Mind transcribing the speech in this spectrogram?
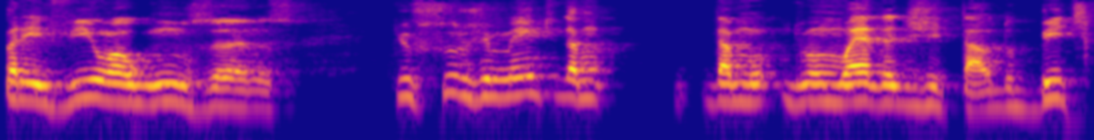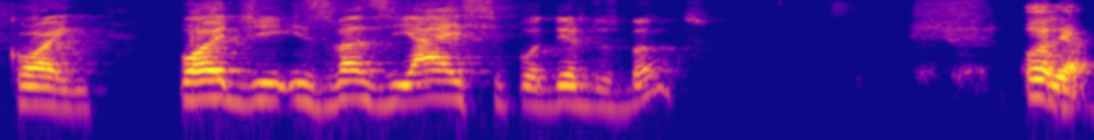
previam há alguns anos, que o surgimento da, da, de uma moeda digital, do Bitcoin, pode esvaziar esse poder dos bancos? Olha,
